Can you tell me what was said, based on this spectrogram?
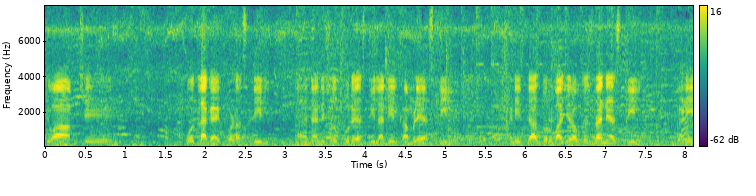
किंवा आमचे बोधला गायकवाड असतील ज्ञानेश्वर थोरे असतील अनिल कांबळे असतील आणि त्याचबरोबर बाजीराव गजदाने असतील आणि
